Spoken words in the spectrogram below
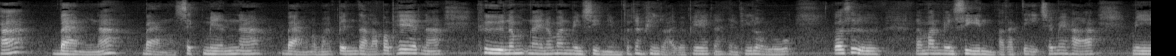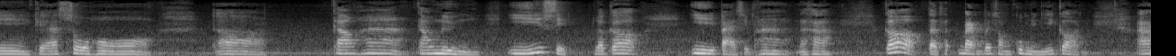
ถ้าแบ่งนะ แบ่ง segment นะ แบ่งออกมาเป็นแต่ละประเภทนะ คือในน้ำมันเบนซินเนี่ยก็จะมีหลายประเภทนะ อย่างที่เรารู้ ก็คือน้ำมันเบนซินปกติใช่ไหมคะ มีแก๊สโซฮอล์95 91 E 10 แล้วก็ E 85 นะคะ ก็แต่แบ่งเป็นสองกลุ่มอย่างนี้ก่อน อ่า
